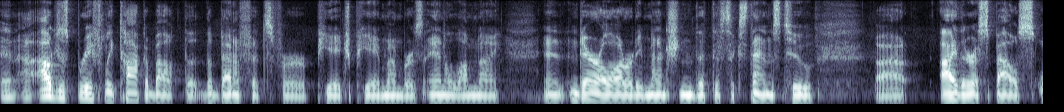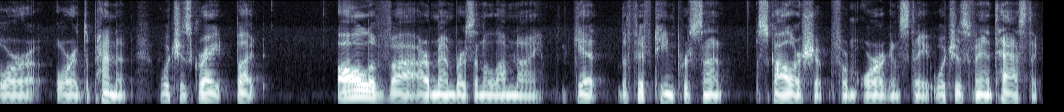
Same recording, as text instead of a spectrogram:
And I'll just briefly talk about the, the benefits for PHPA members and alumni. And, Daryl already mentioned that this extends to uh, either a spouse or or a dependent, which is great. But all of uh, our members and alumni get the 15% scholarship from Oregon State, which is fantastic.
